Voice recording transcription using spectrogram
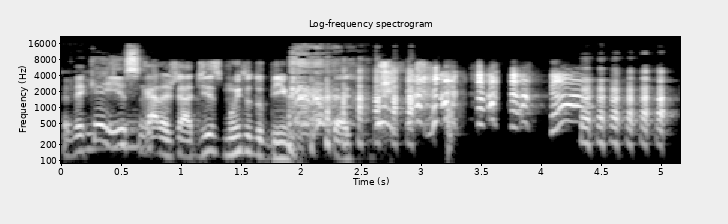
vai ver que é isso. Né? Cara, já diz muito do bingo.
